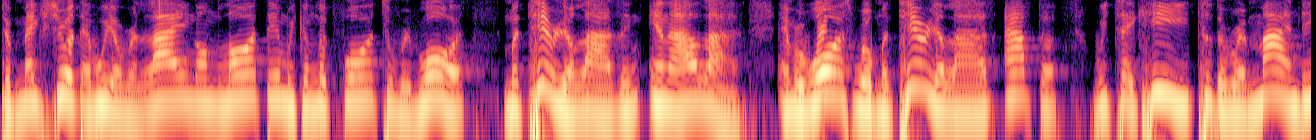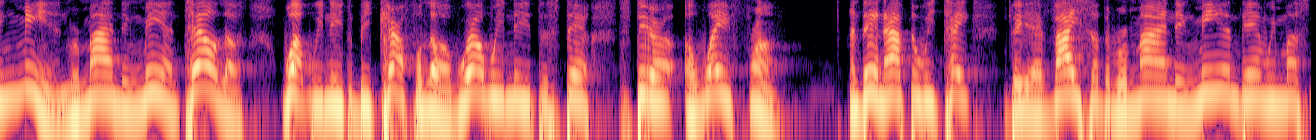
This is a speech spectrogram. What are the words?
to make sure that we are relying on the Lord, then we can look forward to rewards materializing in our lives. And rewards will materialize after we take heed to the reminding men. Reminding men tell us what we need to be careful of, where we need to steer, steer away from. And then after we take the advice of the reminding men, then we must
